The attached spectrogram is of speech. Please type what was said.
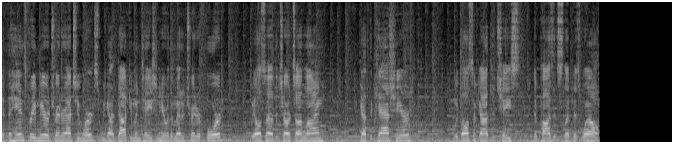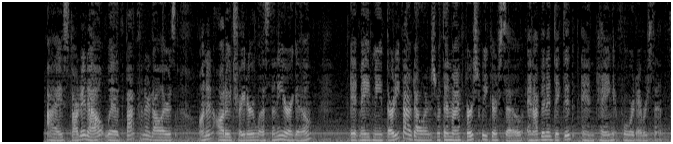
if the hands-free Mirror Trader actually works, we got documentation here with the MetaTrader 4. We also have the charts online. We've got the cash here. We've also got the Chase deposit slip as well. I started out with $500 on an auto trader less than a year ago. It made me $35 within my first week or so, and I've been addicted and paying it forward ever since.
